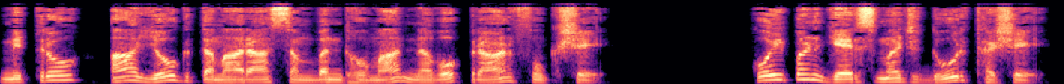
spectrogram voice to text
મિત્રો, આ યોગ તમારા સંબંધોમાં નવો પ્રાણ ફૂંકશે. કોઈપણ ગેરસમજ દૂર થશે.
